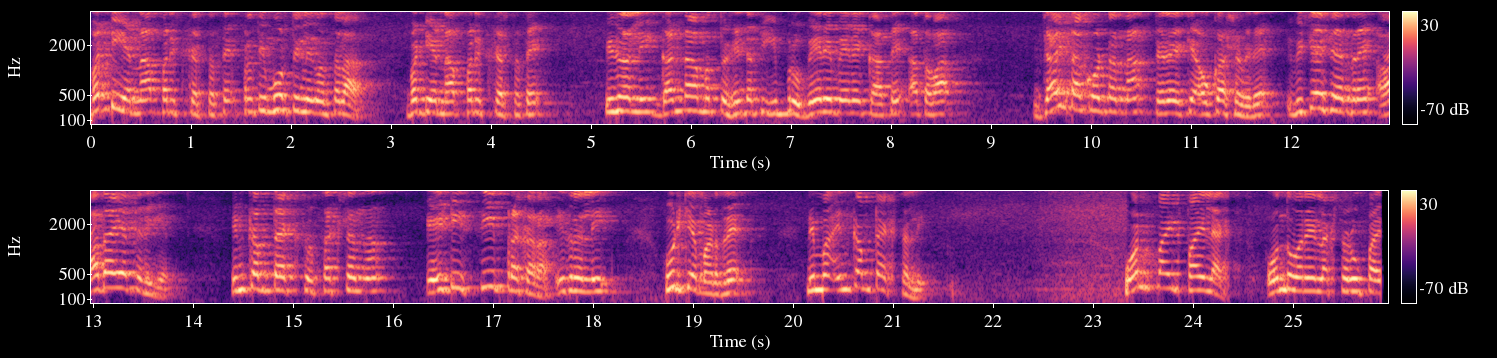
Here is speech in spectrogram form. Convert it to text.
ಬಡ್ಡಿಯನ್ನು ಪರಿಷ್ಕರಿಸುತ್ತೆ. ಪ್ರತಿ ಮೂರು ತಿಂಗಳಿಗೊಂದು ಸಲ ಬಡ್ಡಿಯನ್ನು ಪರಿಷ್ಕರಿಸುತ್ತೆ. ಇದರಲ್ಲಿ ಗಂಡ ಮತ್ತು ಹೆಂಡತಿ ಇಬ್ಬರು ಬೇರೆ ಬೇರೆ ಖಾತೆ ಅಥವಾ ಜಾಯಿಂಟ್ ಅಕೌಂಟನ್ನು ತೆರೆಯೋಕ್ಕೆ ಅವಕಾಶವಿದೆ. ವಿಶೇಷ ಅಂದರೆ ಆದಾಯ ತೆರಿಗೆ, income tax section eighty C ಪ್ರಕಾರ. ಇದರಲ್ಲಿ ಹೂಡಿಕೆ ಮಾಡಿದ್ರೆ ನಿಮ್ಮ ಇನ್ಕಮ್ ಟ್ಯಾಕ್ಸಲ್ಲಿ ಒನ್ ಪಾಯಿಂಟ್ ಫೈವ್ ಲ್ಯಾಕ್ಸ್ ಒಂದೂವರೆ ಲಕ್ಷ ರೂಪಾಯಿ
